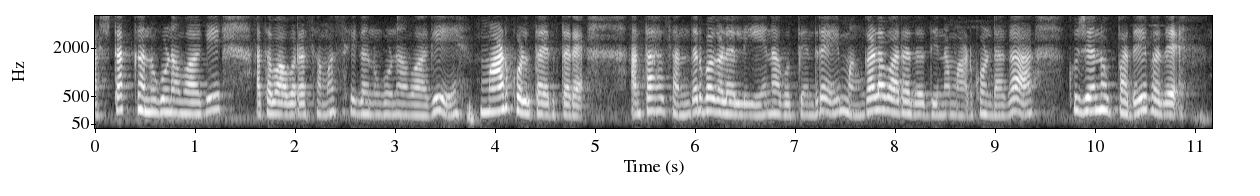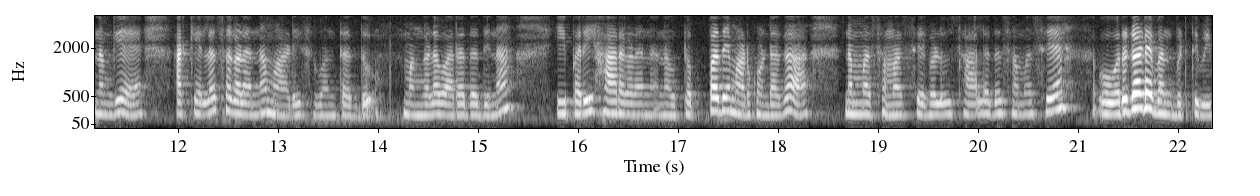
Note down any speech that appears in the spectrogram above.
ಕಷ್ಟಕ್ಕನುಗುಣವಾಗಿ ಅಥವಾ ಅವರ ಸಮಸ್ಯೆಗೆ ಅನುಗುಣವಾಗಿ ಮಾಡ್ಕೊಳ್ತಾ ಇರ್ತಾರೆ. ಅಂತಹ ಸಂದರ್ಭಗಳಲ್ಲಿ ಏನಾಗುತ್ತೆ ಅಂದರೆ ಮಂಗಳವಾರದ ದಿನ ಮಾಡಿಕೊಂಡಾಗ ಕುಜನು ಪದೇ ಪದೇ ನಮಗೆ ಆ ಕೆಲಸಗಳನ್ನು ಮಾಡಿಸುವಂಥದ್ದು. ಮಂಗಳವಾರದ ದಿನ ಈ ಪರಿಹಾರಗಳನ್ನು ನಾವು ತಪ್ಪದೇ ಮಾಡಿಕೊಂಡಾಗ ನಮ್ಮ ಸಮಸ್ಯೆಗಳು, ಸಾಲದ ಸಮಸ್ಯೆ ಹೊರಗಡೆ ಬಂದುಬಿಡ್ತೀವಿ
